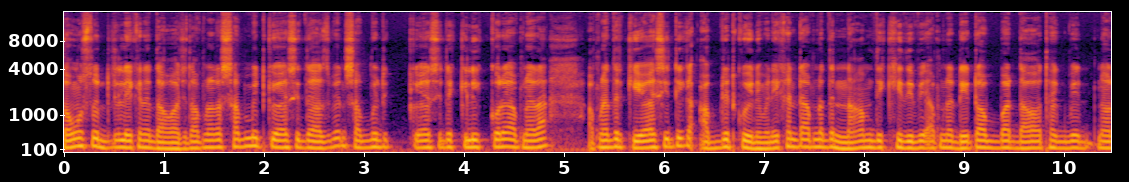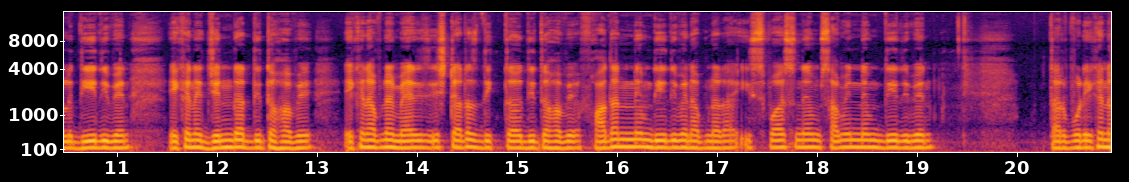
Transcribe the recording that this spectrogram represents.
সমস্ত ডিটেল এখানে দেওয়া আছে। তো আপনারা সাবমিট কেওয়াইসিতে আসবেন। সাবমিট কেওয়াইসিতে ক্লিক করে আপনারা আপনাদের কেওয়াইসিটিকে আপডেট করে নেবেন। এখানটা আপনাদের নাম দেখিয়ে দিবে, আপনার ডেট অফ বার্থ দেওয়া থাকবে, নাহলে দিয়ে দিবেন। এখানে জেন্ডার দিতে হবে, এখানে আপনার ম্যারেজ স্ট্যাটাস দিতে দিতে হবে। ফাদার নেম দিয়ে দিবেন আপনারা স্পাস নেম স্বামীর নেম দিয়ে দিবেন। তারপর এখানে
